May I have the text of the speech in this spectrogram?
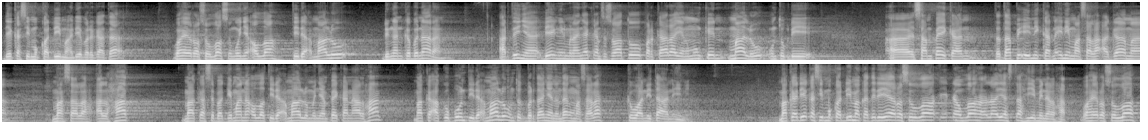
Dia kasih mukadimah, dia berkata, Wahai Rasulullah, sungguhnya Allah tidak malu dengan kebenaran. Artinya dia ingin menanyakan sesuatu perkara yang mungkin malu untuk disampaikan, uh, tetapi ini karena ini masalah agama, masalah al-haq, maka sebagaimana Allah tidak malu menyampaikan al-haq, maka aku pun tidak malu untuk bertanya tentang masalah kewanitaan ini. Maka dia kasih mukadimah kata dia, ya Rasulullah, Inna Allah la yastahyi minal haq. Wahai Rasulullah,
